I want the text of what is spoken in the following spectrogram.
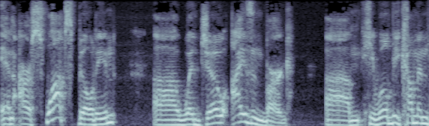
in our swaps building uh, with Joe Eisenberg. Um, he will be coming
